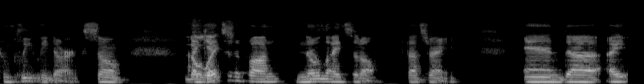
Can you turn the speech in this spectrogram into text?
completely dark so No I get to the bottom, no lights at all. That's right. And uh, I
